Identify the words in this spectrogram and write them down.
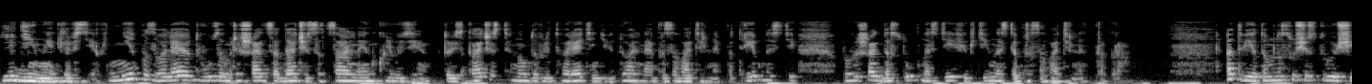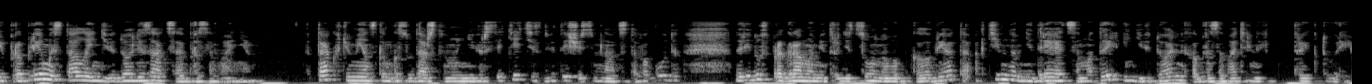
единые для всех, не позволяют вузам решать задачи социальной инклюзии, то есть качественно удовлетворять индивидуальные образовательные потребности, повышать доступность и эффективность образовательных программ. Ответом на существующие проблемы стала индивидуализация образования. Так, в Тюменском государственном университете с 2017 года наряду с программами традиционного бакалавриата активно внедряется модель индивидуальных образовательных траекторий.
